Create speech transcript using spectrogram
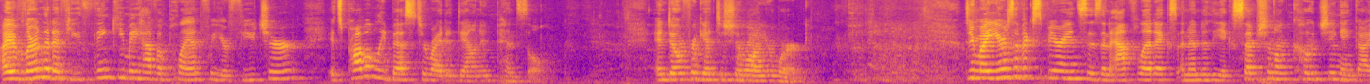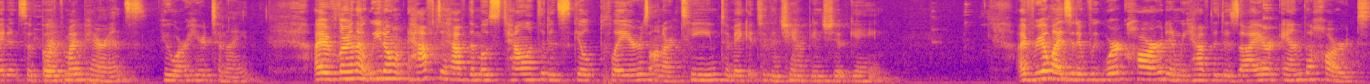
I have learned that if you think you may have a plan for your future, it's probably best to write it down in pencil. And don't forget to show all your work. Through my years of experiences in athletics and under the exceptional coaching and guidance of both my parents, who are here tonight, I have learned that we don't have to have the most talented and skilled players on our team to make it to the championship game. I've realized that if we work hard and we have the desire and the heart,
